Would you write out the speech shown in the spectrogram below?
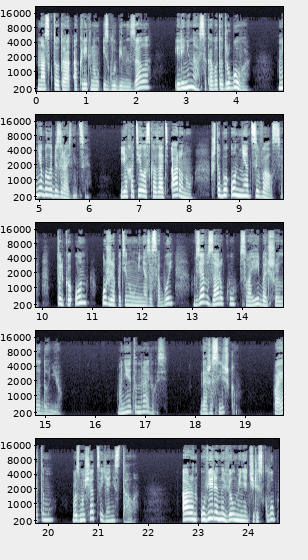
Нас кто-то окликнул из глубины зала, или не нас, а кого-то другого. Мне было без разницы. Я хотела сказать Аарону, чтобы он не отзывался, только он уже потянул меня за собой, взяв за руку своей большой ладонью. Мне это нравилось. Даже слишком. Поэтому возмущаться я не стала. Аарон уверенно вел меня через клуб,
